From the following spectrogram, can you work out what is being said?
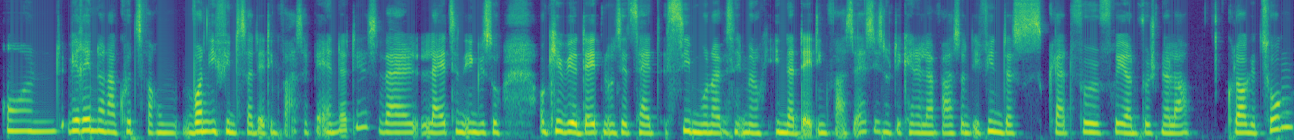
Und wir reden dann auch kurz, warum, wann ich finde, dass eine Datingphase beendet ist, weil Leute sind irgendwie so, okay, wir daten uns jetzt seit sieben Monaten, wir sind immer noch in der Datingphase, es ist noch die Kennenlernphase und ich finde, das gehört viel früher und viel schneller klar gezogen.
